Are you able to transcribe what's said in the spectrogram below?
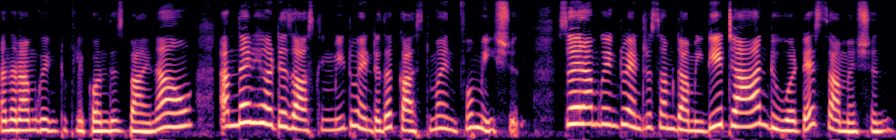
and then I'm going to click on this buy now and then here it is asking me to enter the customer information. So here I'm going to enter some dummy data and do a test submission.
